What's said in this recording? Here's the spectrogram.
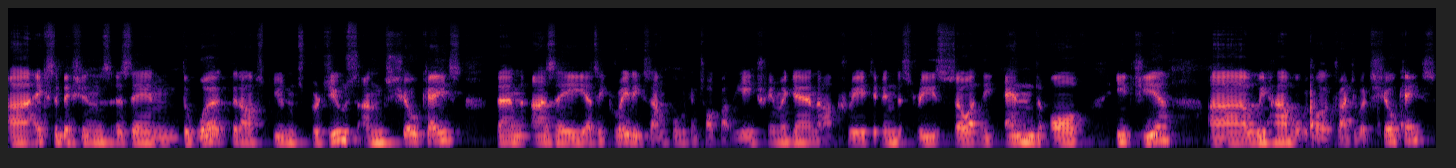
uh, exhibitions as in the work that our students produce and showcase, then as a, as a great example, we can talk about the atrium again, our creative industries. So at the end of each year, uh, we have what we call a graduate showcase,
